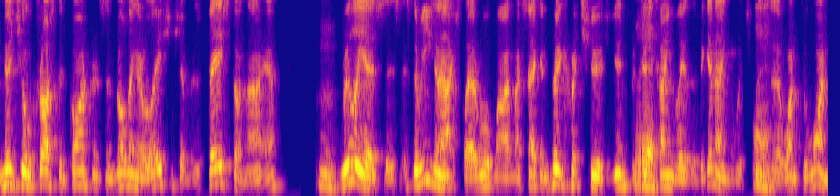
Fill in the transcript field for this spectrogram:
mutual trust and confidence and building a relationship is based on that. Yeah Hmm. really is. It's, it's the reason actually I wrote my, my second book, which you, you introduced Yeah. kindly at the beginning, which was one to one,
